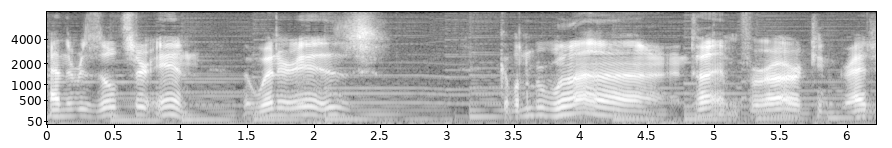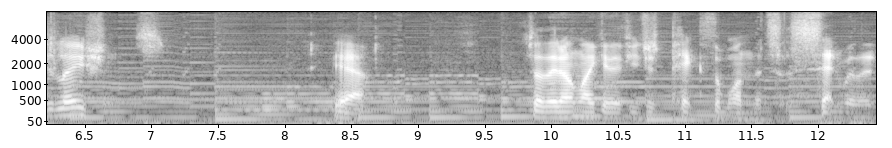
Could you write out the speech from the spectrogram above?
And the results are in. The winner is couple number one. Time for our congratulations. Yeah. So they don't like it if you just pick the one that's set with it.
